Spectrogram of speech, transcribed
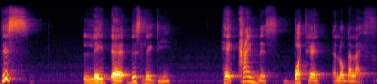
This lady, uh, this lady, her kindness bought her a longer life.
